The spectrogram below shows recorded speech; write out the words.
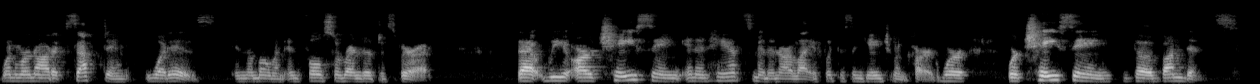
when we're not accepting what is in the moment in full surrender to spirit. That we are chasing an enhancement in our life with this engagement card. We're we're chasing the abundance.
